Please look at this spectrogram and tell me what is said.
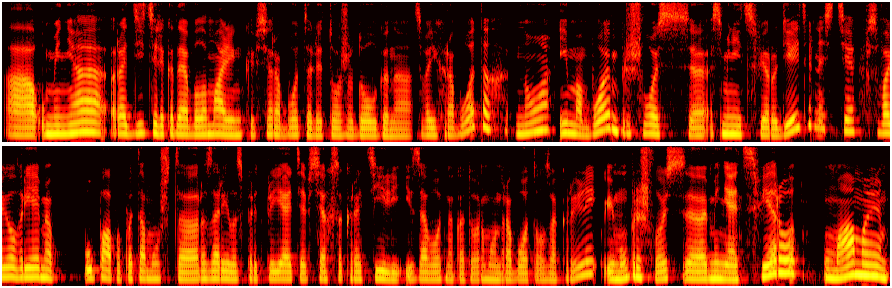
А у меня родители, когда я была маленькой, все работали тоже долго на своих работах, но им обоим пришлось э, сменить сферу деятельности в свое время у папы, потому что разорилось предприятие, всех сократили, и завод, на котором он работал, закрыли. Ему пришлось э, менять сферу. У мамы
